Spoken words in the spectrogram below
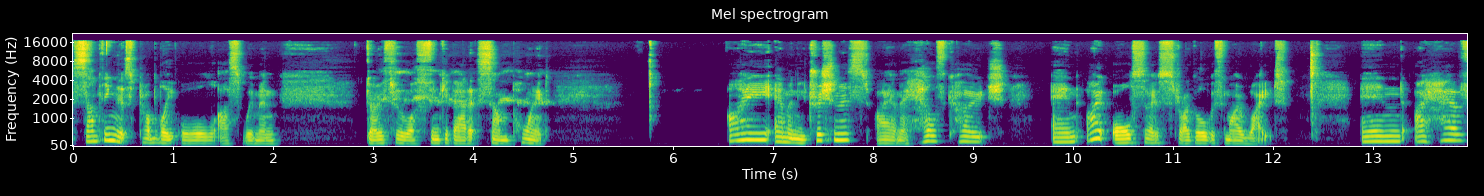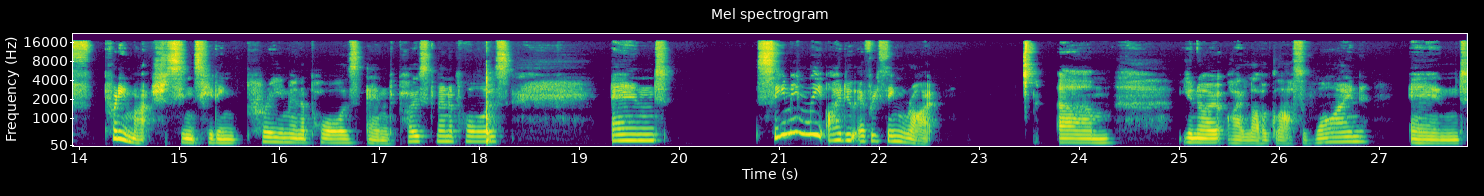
something that's probably all us women go through or think about at some point. I am a nutritionist, I am a health coach, and I also struggle with my weight. And I have pretty much since hitting premenopause and postmenopause. And seemingly, I do everything right. Um, you know, I love a glass of wine and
